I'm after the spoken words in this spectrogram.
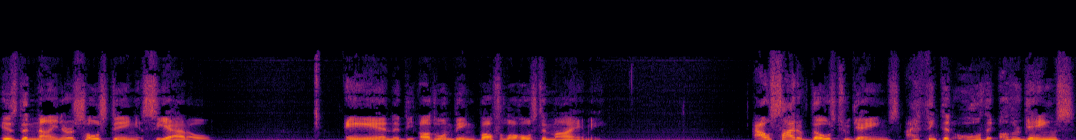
is the Niners hosting Seattle and the other one being Buffalo hosting Miami. Outside of those two games, I think that all the other games,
